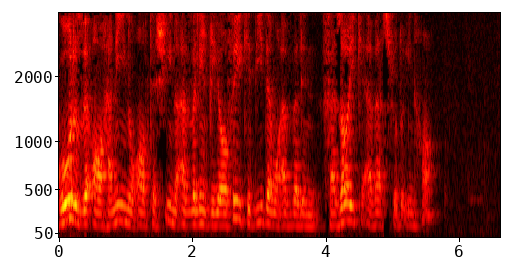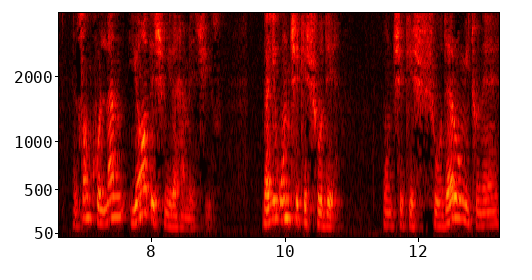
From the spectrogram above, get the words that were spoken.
گرز آهنین و آتشین و اولین قیافه ای که دیدم و اولین فضایی که عوض شد و اینها. انسان کلا یادش میره همه چیز. ولی اون چه که شده اون چه که شده رو می‌تونه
